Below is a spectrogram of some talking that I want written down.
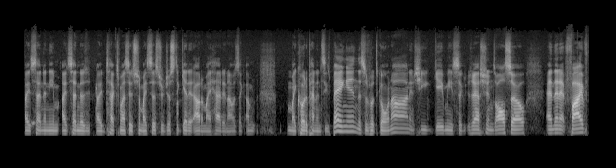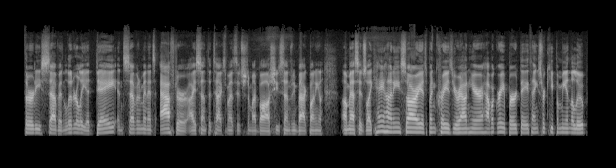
I send an email I send a, a text message to my sister just to get it out of my head and I was like I'm my codependency's banging this is what's going on and she gave me suggestions also. And then at 5:37 literally a day and 7 minutes after I sent the text message to my boss she sends me back bunny a message like hey honey sorry it's been crazy around here. Have a great birthday. Thanks for keeping me in the loop.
